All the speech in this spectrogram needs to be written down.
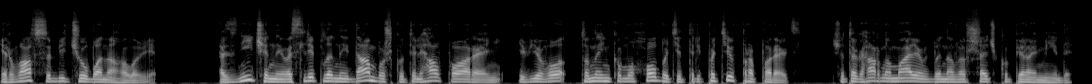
і рвав собі чуба на голові. А знічений, осліплений дамбо шкотильгав по арені, і в його тоненькому хоботі тріпотів прапорець, що так гарно маяв би на вершечку піраміди.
